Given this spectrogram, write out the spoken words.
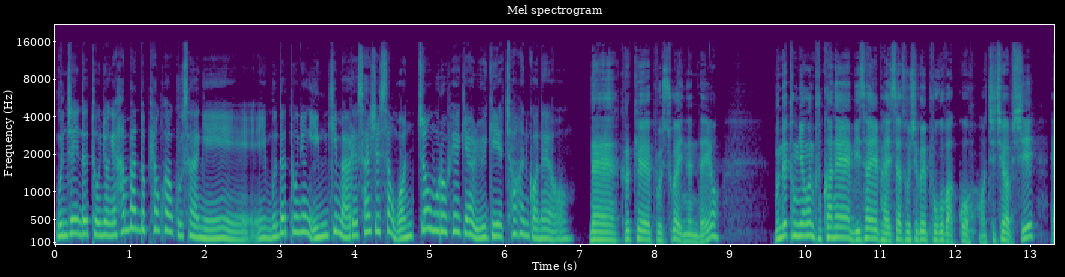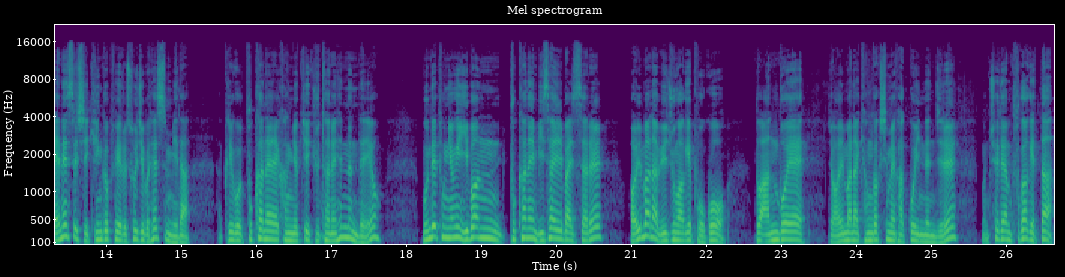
문재인 대통령의 한반도 평화 구상이 이문 대통령 임기 말에 사실상 원점으로 회귀할 위기에 처한 거네요. 네, 그렇게 볼 수가 있는데요. 문 대통령은 북한의 미사일 발사 소식을 보고받고 어, 지체 없이 NSC 긴급회의를 소집을 했습니다. 그리고 북한을 강력히 규탄을 했는데요. 문 대통령이 이번 북한의 미사일 발사를 얼마나 위중하게 보고 또 안보에 얼마나 경각심을 갖고 있는지를 최대한 부각했다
